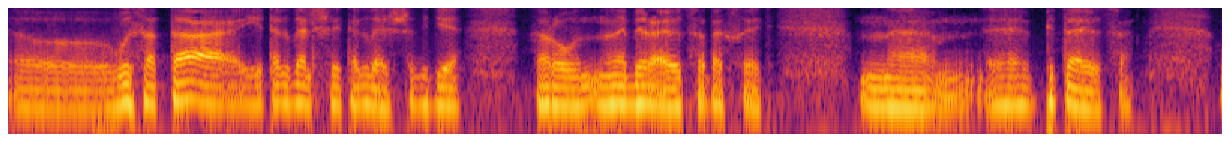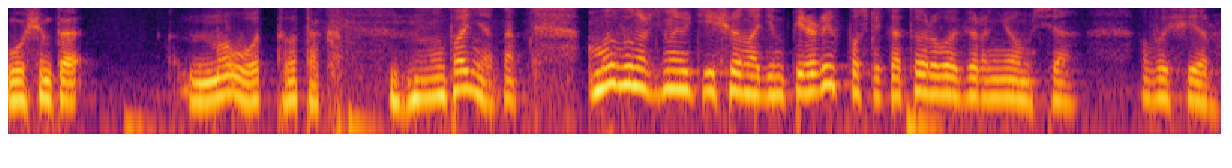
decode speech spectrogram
э, высота и так дальше, и так дальше, где коровы набираются, так сказать, э, э, питаются. В общем-то, ну вот, вот так. Ну, понятно. Мы вынуждены уйти еще на один перерыв, после которого вернемся в эфир.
